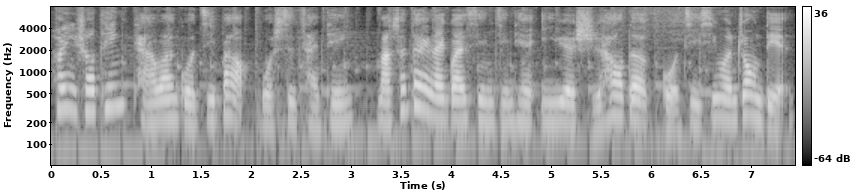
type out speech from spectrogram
欢迎收听台湾国际报，我是彩婷，马上带你来关心今天一月十号的国际新闻重点。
